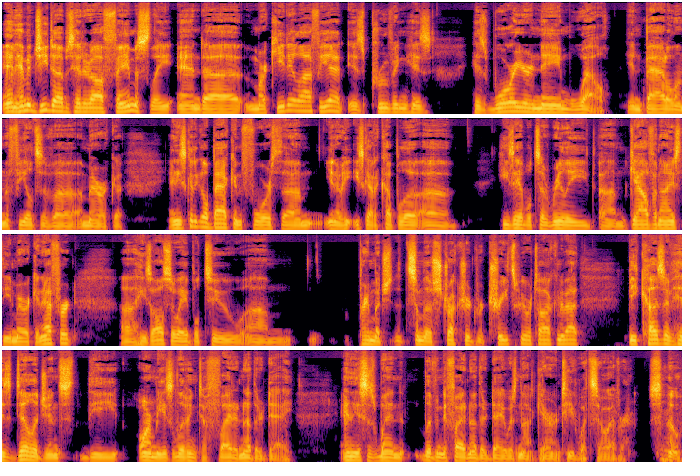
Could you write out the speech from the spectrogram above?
and him and G Dubs hit it off famously. And uh, Marquis de Lafayette is proving his his warrior name well in battle on the fields of uh, America. And he's going to go back and forth. Um, you know, he- he's got a couple of. Uh, he's able to really um, galvanize the American effort. Uh, he's also able to um, pretty much some of those structured retreats we were talking about. Because of his diligence, the army is living to fight another day. And this is when living to fight another day was not guaranteed whatsoever. So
